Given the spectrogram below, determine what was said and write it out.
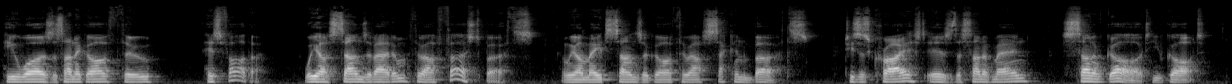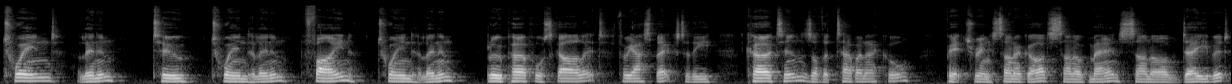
He was the Son of God through his Father. We are sons of Adam through our first births, and we are made sons of God through our second births. Jesus Christ is the Son of Man, Son of God. You've got twinned linen, two twinned linen, fine twinned linen, blue, purple, scarlet, three aspects to the curtains of the tabernacle, picturing Son of God, Son of Man, Son of David.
